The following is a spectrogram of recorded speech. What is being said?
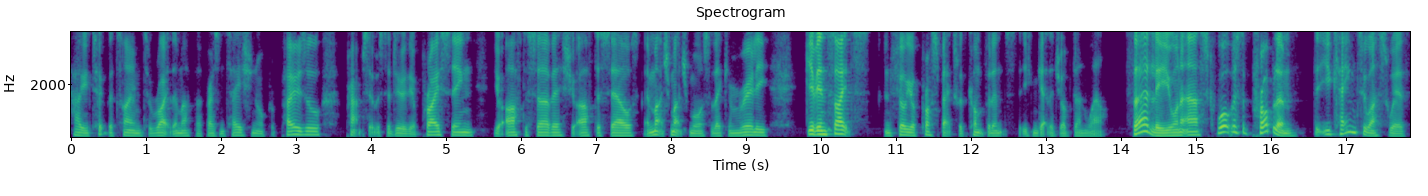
how you took the time to write them up a presentation or proposal. Perhaps it was to do with your pricing, your after service, your after sales, and much, much more. So they can really give insights and fill your prospects with confidence that you can get the job done well. Thirdly, you want to ask, what was the problem that you came to us with?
